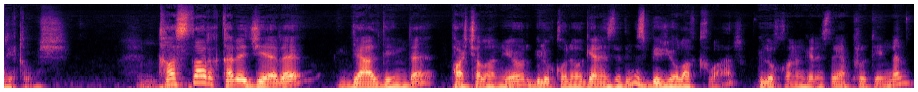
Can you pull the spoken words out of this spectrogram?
yıkılmış. Kaslar karaciğere geldiğinde parçalanıyor. Glukonogenez dediğimiz bir yolak var. Glukonogenezde yani proteinden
